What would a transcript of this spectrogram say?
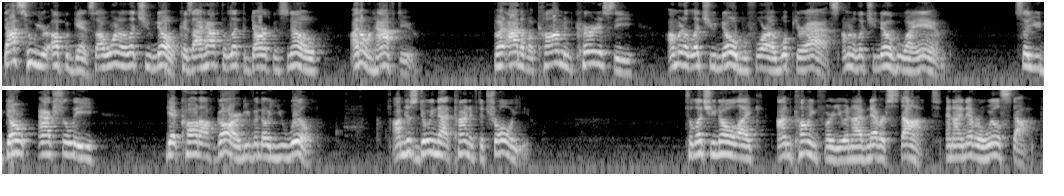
That's who you're up against. So I want to let you know because I have to let the darkness know. I don't have to. But out of a common courtesy, I'm going to let you know before I whoop your ass. I'm going to let you know who I am. So you don't actually get caught off guard, even though you will. I'm just doing that kind of to troll you. To let you know, like, I'm coming for you and I've never stopped and I never will stop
